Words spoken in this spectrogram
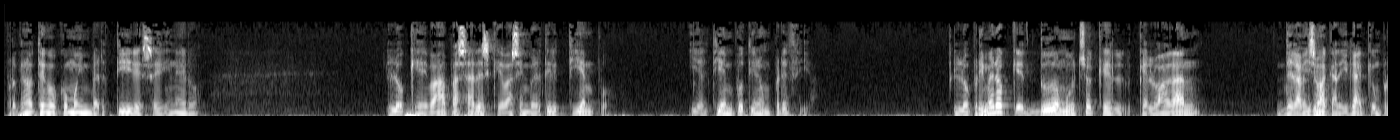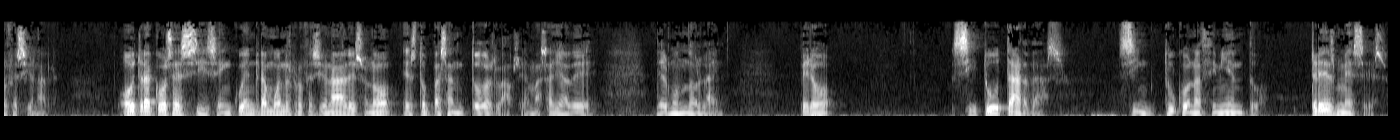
porque no tengo cómo invertir ese dinero, lo que va a pasar es que vas a invertir tiempo. Y el tiempo tiene un precio. Lo primero que dudo mucho que, que lo hagan de la misma calidad que un profesional. Otra cosa es si se encuentran buenos profesionales o no. Esto pasa en todos lados, ya más allá de, del mundo online. Pero si tú tardas, sin tu conocimiento, tres meses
